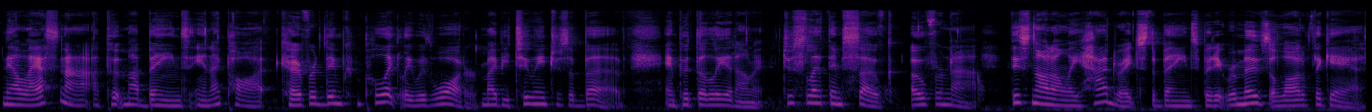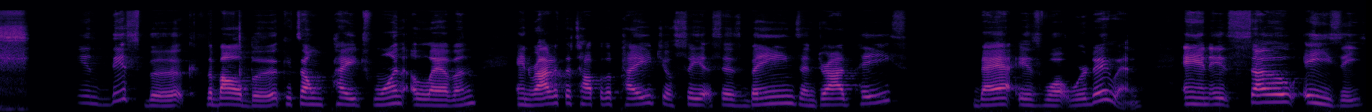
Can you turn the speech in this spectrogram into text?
Now, last night I put my beans in a pot, covered them completely with water, maybe two inches above, and put the lid on it. Just let them soak overnight. This not only hydrates the beans, but it removes a lot of the gas. In this book, the Ball book, it's on page 111. And right at the top of the page, you'll see it says beans and dried peas. That is what we're doing. And it's so easy.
